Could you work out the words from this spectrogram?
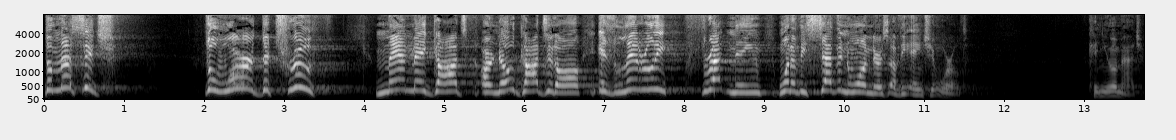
The message the word, the truth, man made gods are no gods at all, is literally threatening one of the seven wonders of the ancient world. Can you imagine?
